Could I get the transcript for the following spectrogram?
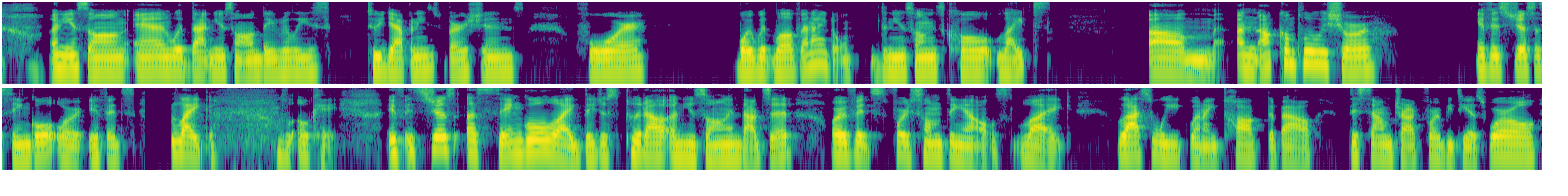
a new song and with that new song they released two Japanese versions for Boy with Luv and Idol. The new song is called Lights. Um I'm not completely sure if it's just a single or if it's like okay if it's just a single like they just put out a new song and that's it or if it's for something else like last week when i talked about the soundtrack for bts world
